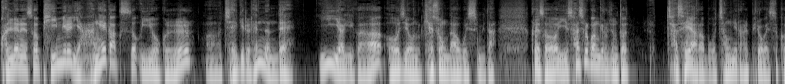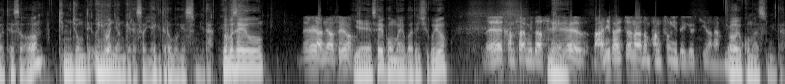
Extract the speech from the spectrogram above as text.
관련해서 비밀 양해각서 의혹을 어, 제기를 했는데 이 이야기가 어제 오늘 계속 나오고 있습니다. 그래서 이 사실관계를 좀 더 자세히 알아보고 정리를 할 필요가 있을 것 같아서 김종대 의원 연결해서 얘기 들어보겠습니다. 여보세요. 네, 안녕하세요. 예, 새해 복 많이 받으시고요. 네, 감사합니다. 네. 새해 많이 발전하는 방송이 되길 기원합니다. 어유 고맙습니다.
